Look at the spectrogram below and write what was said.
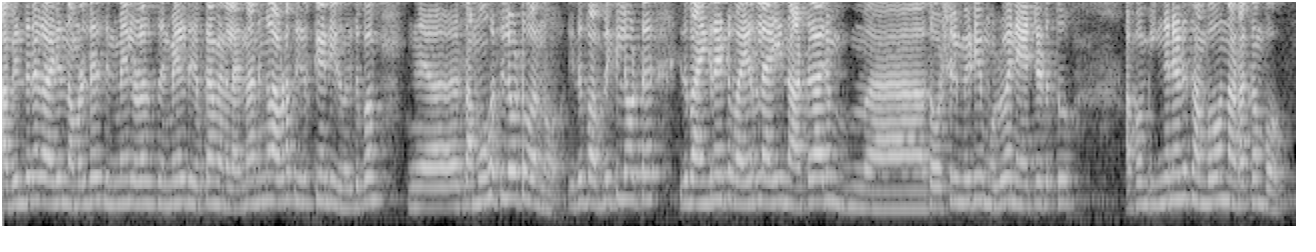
ആഭ്യന്തര കാര്യം നമ്മളുടെ സിനിമയിലുള്ള സിനിമയിൽ തീർക്കാമെന്നല്ല. എന്നാൽ നിങ്ങൾ അവിടെ തീർക്കേണ്ടിയിരുന്നു. ഇതിപ്പം സമൂഹത്തിലോട്ട് വന്നു. ഇത് പബ്ലിക്കിലോട്ട് ഇത് ഭയങ്കരമായിട്ട് വൈറലായി. നാട്ടുകാരും സോഷ്യൽ മീഡിയ മുഴുവൻ ഏറ്റെടുത്തു. അപ്പം ഇങ്ങനെ ഒരു സംഭവം നടക്കുമ്പോൾ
